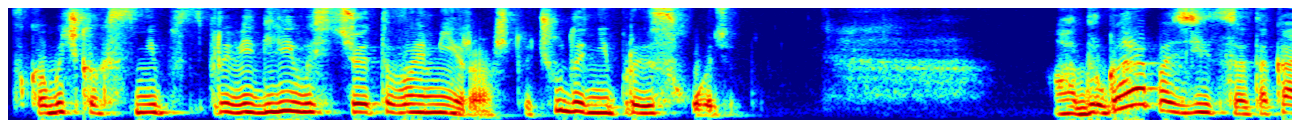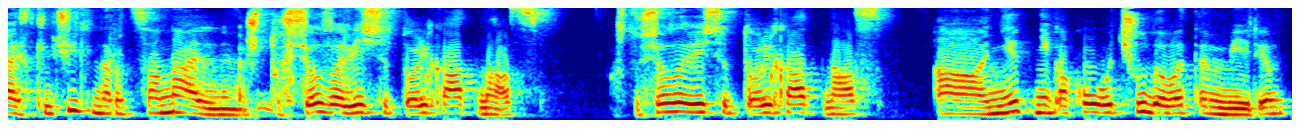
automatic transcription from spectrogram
в кавычках с несправедливостью этого мира, что чудо не происходит. А другая позиция такая исключительно рациональная, что все зависит только от нас, что все зависит только от нас. А нет никакого чуда в этом мире.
